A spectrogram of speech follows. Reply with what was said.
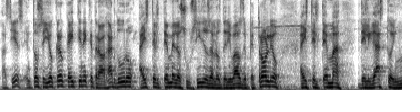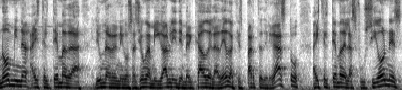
Así es. Entonces yo creo que ahí tiene que trabajar duro. Ahí está el tema de los subsidios a los derivados de petróleo. Ahí está el tema del gasto en nómina. Ahí está el tema de, de, una renegociación amigable y de mercado de la deuda, que es parte del gasto. Ahí está el tema de las fusiones,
